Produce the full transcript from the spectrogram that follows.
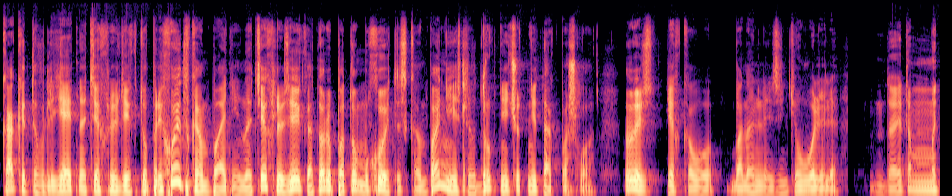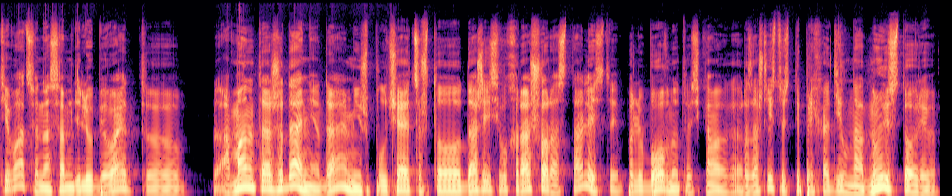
как это влияет на тех людей, кто приходит в компанию, и на тех людей, которые потом уходят из компании, если вдруг ничего не так пошло. Ну, то есть тех, кого банально, извините, уволили. Да, это мотивацию на самом деле убивает. Э, обман — это ожидание, да, Миш? Получается, что даже если вы хорошо расстались, ты полюбовно, то есть разошлись, то есть ты приходил на одну историю,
